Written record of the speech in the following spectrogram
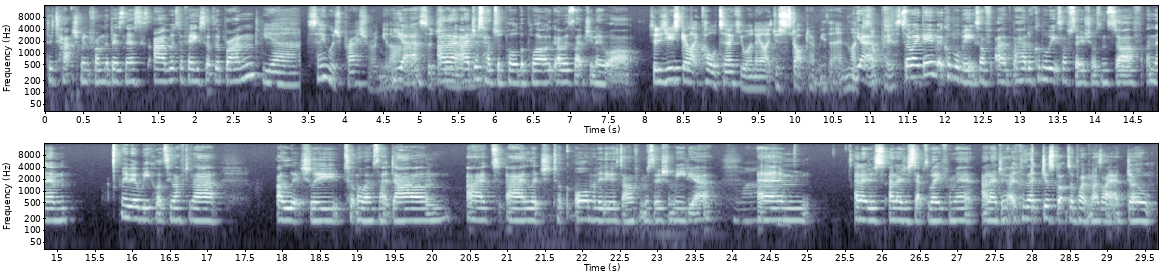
detachment from the business I was the face of the brand. yeah. So much pressure on you. That yeah, and I, I just had to pull the plug. I was like, you know what? So did you just go like cold turkey one day, like just stopped everything, like yeah. stop posting? So I gave it a couple of weeks off. I I had a couple of weeks off socials and stuff, and then maybe a week or two after that, I literally took my website down. I I literally took all my videos down from my social media. wow. um, and I just and I just stepped away from it, and I just because I just got to a point where I was like, I don't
